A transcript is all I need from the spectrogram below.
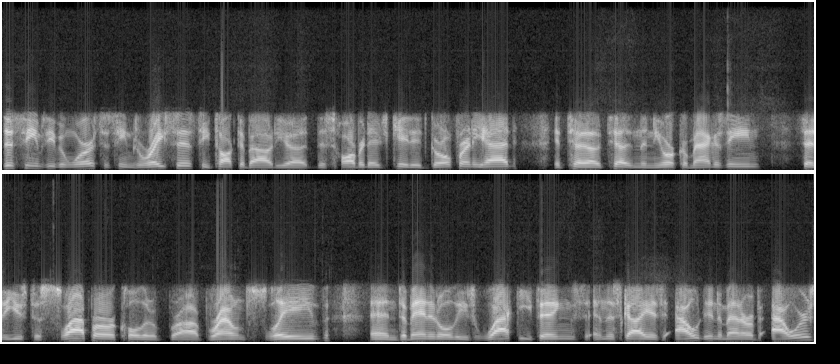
This seems even worse. It seems racist. He talked about uh, this Harvard-educated girlfriend he had it, uh, in the New Yorker magazine. Said he used to slap her, called her a uh, brown slave, and demanded all these wacky things. And this guy is out in a matter of hours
